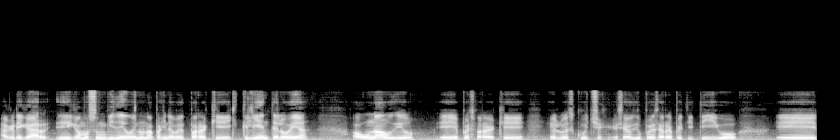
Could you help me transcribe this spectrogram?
agregar digamos un video en una página web para que el cliente lo vea o un audio eh, pues para que él lo escuche ese audio puede ser repetitivo eh,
